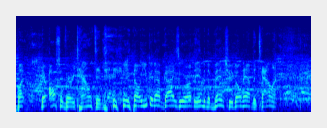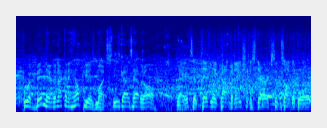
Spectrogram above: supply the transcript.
But they're also very talented. you know, you can have guys who are at the end of the bench who don't have the talent, who have been there. They're not going to help you as much. These guys have it all. Yeah, it's a deadly combination as Derrickson's on the board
